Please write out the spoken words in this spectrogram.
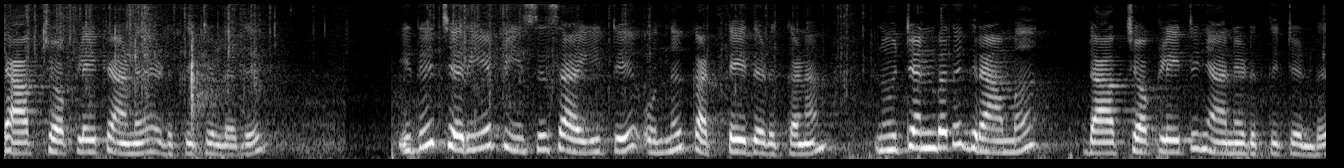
ഡാർക്ക് ചോക്ലേറ്റ് ആണ് എടുത്തിട്ടുള്ളത്. ഇത് ചെറിയ പീസസ് ആയിട്ട് ഒന്ന് കട്ട് ചെയ്തെടുക്കണം. നൂറ്റൻപത് ഗ്രാം ഡാർക്ക് ചോക്ലേറ്റ് ഞാൻ എടുത്തിട്ടുണ്ട്.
